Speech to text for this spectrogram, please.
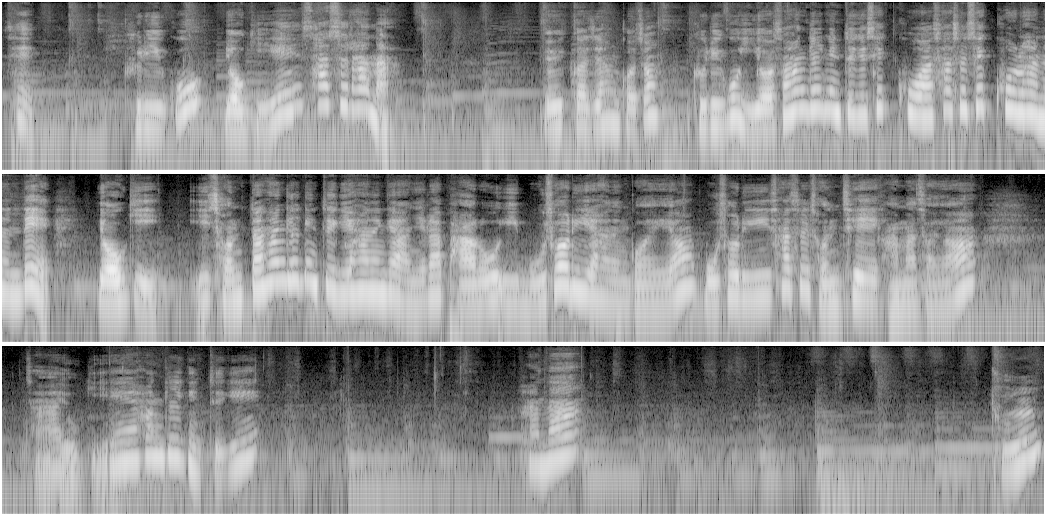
셋. 그리고 여기에 사슬 하나. 여기까지 한 거죠. 그리고 이어서 한길긴뜨기 세코와 사슬 세코를 하는데 여기 이 전단 한길긴뜨기 하는 게 아니라 바로 이 모서리에 하는 거예요. 모서리 사슬 전체에 감아서요. 자, 여기에 한길긴뜨기 하나, 둘,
